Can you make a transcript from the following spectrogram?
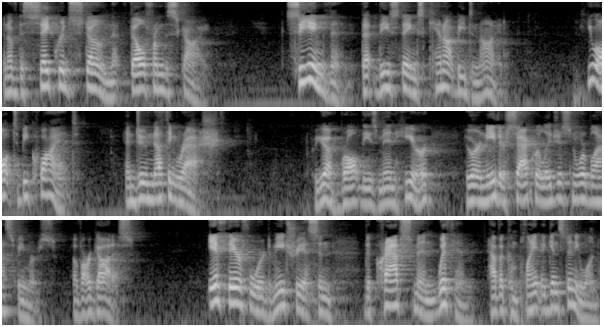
and of the sacred stone that fell from the sky. Seeing then that these things cannot be denied, you ought to be quiet and do nothing rash. For you have brought these men here who are neither sacrilegious nor blasphemers of our goddess. If therefore Demetrius and the craftsmen with him have a complaint against anyone,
